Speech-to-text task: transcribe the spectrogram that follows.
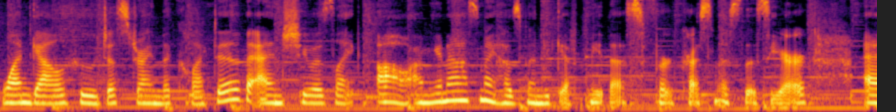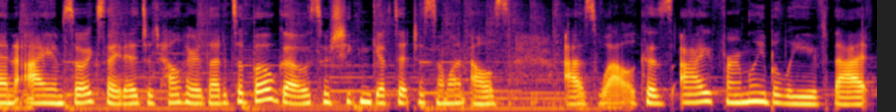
one gal who just joined the collective and she was like, Oh, I'm to ask my husband to gift me this for Christmas this year. And I am so excited to tell her that it's a BOGO so she can gift it to someone else as well. Because I firmly believe that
